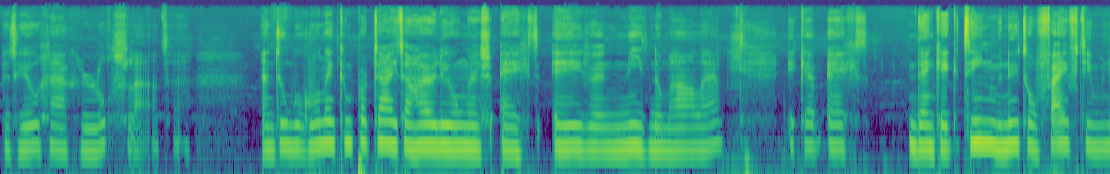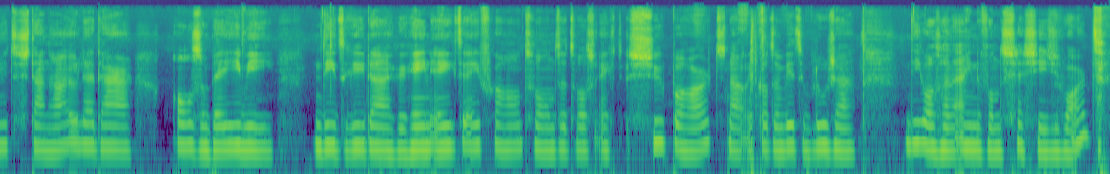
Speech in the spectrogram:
het heel graag loslaten. En toen begon ik een partij te huilen, jongens. Echt even niet normaal, hè. Ik heb echt, denk ik, 10 minuten of 15 minuten staan huilen daar als een baby die drie dagen geen eten heeft gehad. Want het was echt super hard. Nou, ik had een witte blouse. Die was aan het einde van de sessie zwart.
